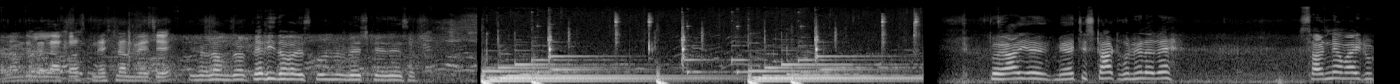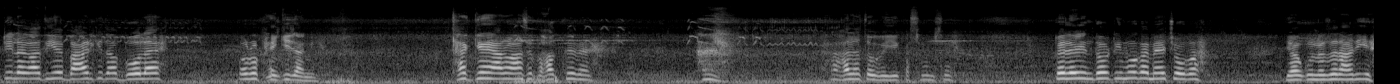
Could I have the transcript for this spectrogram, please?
अलहमदिल्ला फ़र्स्ट नेशनल मैच है। जब पहली दफ़ा स्कूल में मैच खेल रहे हैं सब। तो यार ये मैच स्टार्ट होने लगे सर ने हमारी ड्यूटी लगा दी है बाहर की तरफ़ बॉल है और वो फेंकी जानी। है थक गए यार वहाँ से भागते हुए। हालत हो गई है कसम से। पहले इन दो टीमों का मैच होगा। ये आपको नज़र आ रही है।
